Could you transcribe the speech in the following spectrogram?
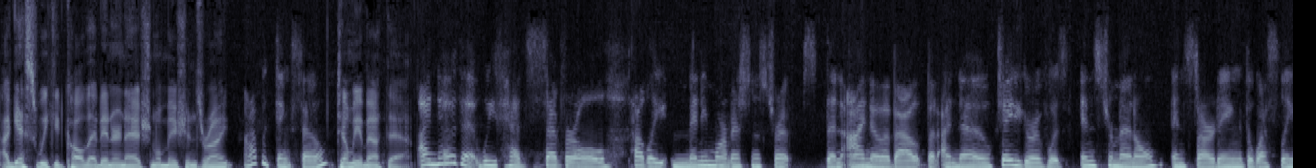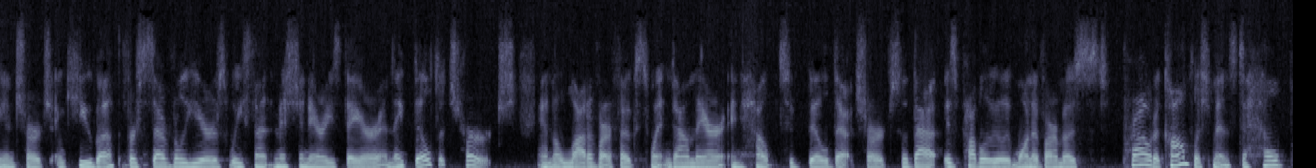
I guess we could call that international missions, right? I would think so. Tell me about that. I know that we've had several, probably many more missions trips than I know about, but I know Shady Grove was instrumental in starting the Wesleyan Church in Cuba. For several years, we sent missionaries there and they built a church. And a lot of our folks went down there and helped to build that church. So that is probably one of our most proud accomplishments to help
